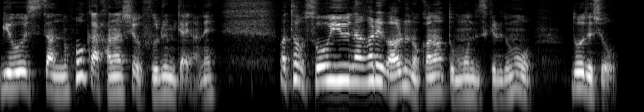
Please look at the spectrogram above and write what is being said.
美容師さんの方から話を振るみたいなね、まあ、多分そういう流れがあるのかなと思うんですけれどもどうでしょう？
